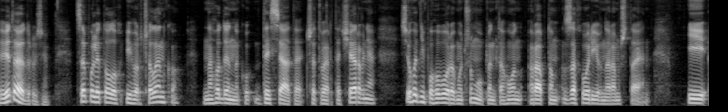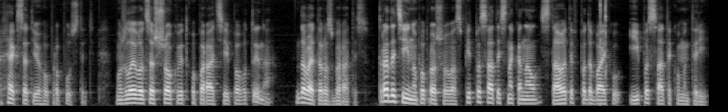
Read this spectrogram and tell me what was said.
Вітаю, друзі! Це політолог Ігор Челенко. На годиннику 10-4 червня. Сьогодні поговоримо, чому Пентагон раптом захворів на Рамштайн і Хексет його пропустить. Можливо, це шок від операції Павутина. Давайте розбиратись. Традиційно попрошу вас підписатись на канал, ставити вподобайку і писати коментарі.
